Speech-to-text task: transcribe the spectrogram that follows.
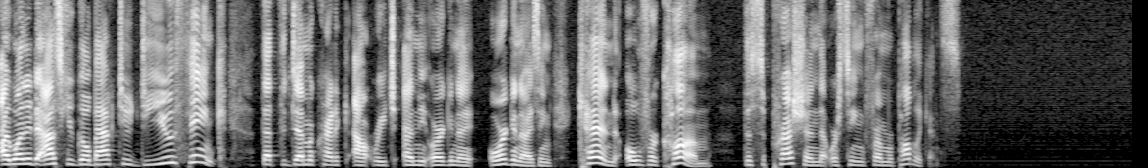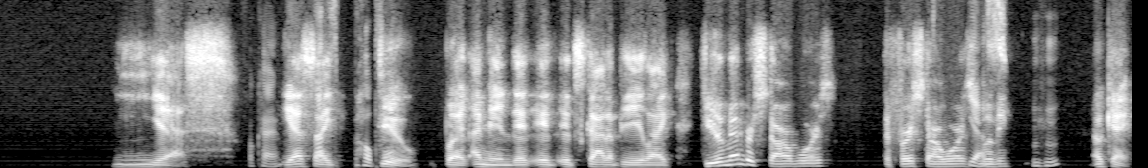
I wanted to ask you, go back to, do you think that the Democratic outreach and the organi- organizing can overcome the suppression that we're seeing from Republicans? Yes, Okay, yes, that's I hopeful. do. But I mean, it, it, it's got to be like. Do you remember Star Wars, the first Star Wars Yes. movie? hmm Okay.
